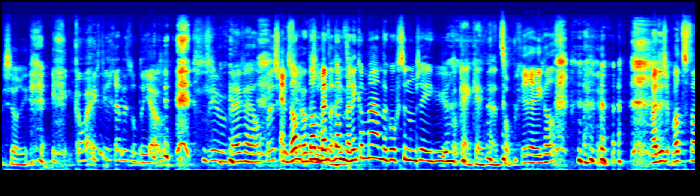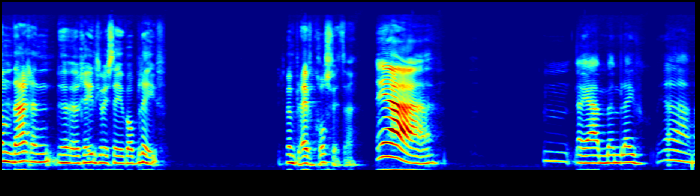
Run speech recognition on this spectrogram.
Oh, sorry. Ik, ik kan me echt niet redden zonder jou. Wil je me blijven helpen? Is En dan, dan, ben, dan ben ik er maandagochtend om zeven uur. Oké, kijk, nou, top geregeld. maar dus, wat is dan daarin de reden geweest dat je wel bleef? Je bent blijven crossfitten. Ja. Mm, nou ja, ik ben blijven... Ja.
